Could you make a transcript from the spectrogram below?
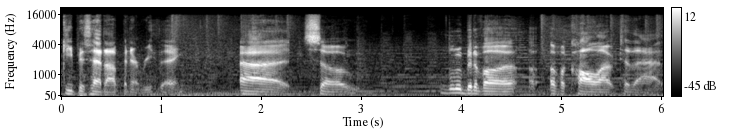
keep his head up and everything. Uh, so a little bit of a of a call out to that.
